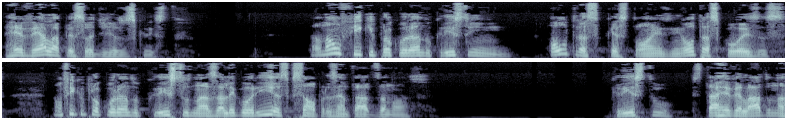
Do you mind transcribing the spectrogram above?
revela a pessoa de Jesus Cristo. Então não fique procurando Cristo em outras questões, em outras coisas. Não fique procurando Cristo nas alegorias que são apresentadas a nós. Cristo está revelado na,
